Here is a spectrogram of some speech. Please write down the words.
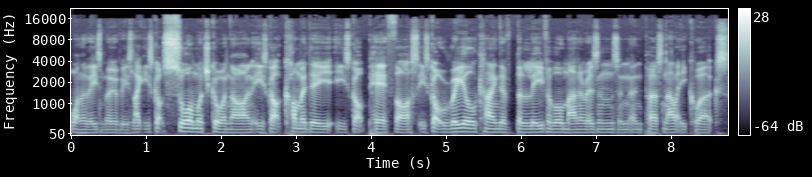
one of these movies. Like he's got so much going on. He's got comedy, he's got pathos, he's got real kind of believable mannerisms and, and personality quirks.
